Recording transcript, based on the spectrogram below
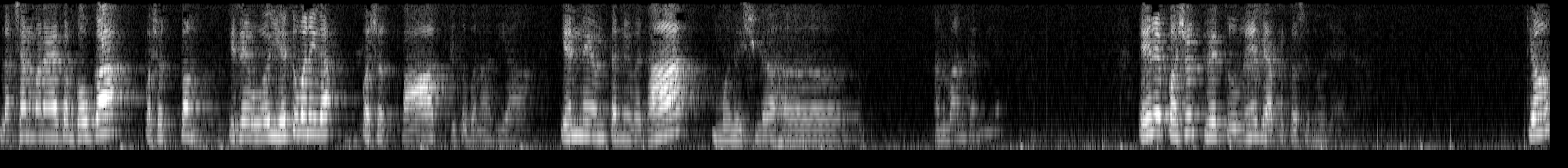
लक्षण बनाया तब गौ का पशुत्वम। इसे वही हेतु बनेगा। पशुत्पात हेतु बना दिया। में था मनुष्य। अनुमान कर दिया। इन्हें पशुत्व में व्यापित सिद्ध हो जाएगा। क्यों?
